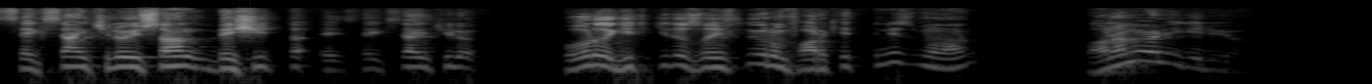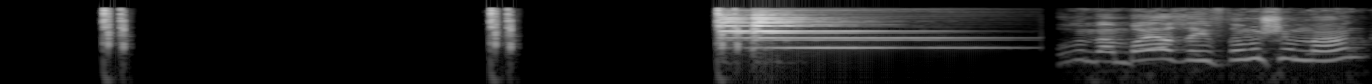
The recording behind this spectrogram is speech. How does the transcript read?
80 kiloysan Beşik 80 kilo. Bu arada gitgide zayıflıyorum fark ettiniz mi lan? Bana mı öyle geliyor? Oğlum ben bayağı zayıflamışım lan.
